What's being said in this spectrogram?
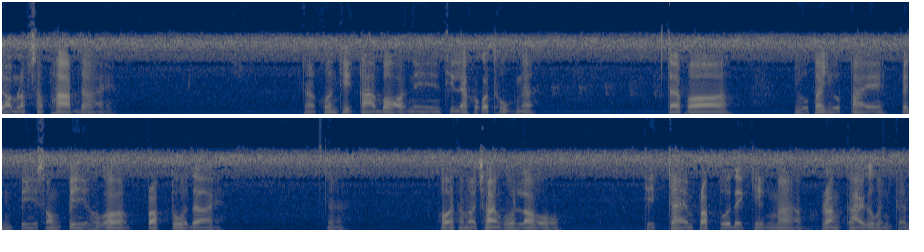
ยอมรับสภาพได้นะคนที่ตาบอดนี่ทีแรกเขาก็ทุกข์นะ แต่พออยู่ไปอยู่ไปเป็นปีสองปีเขาก็ปรับตัวได้นะเพราะว่าธรรมชาติคนเราจิตใจปรับตัวได้เก่งมาก ร่างกายก็เหมือนกัน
